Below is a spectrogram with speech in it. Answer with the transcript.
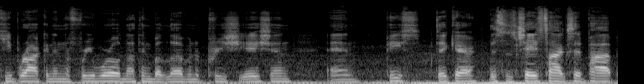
keep rocking in the free world. Nothing but love and appreciation. And peace. Take care. This is Chase Talks Hip Hop.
